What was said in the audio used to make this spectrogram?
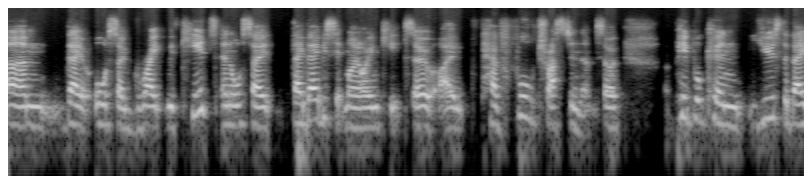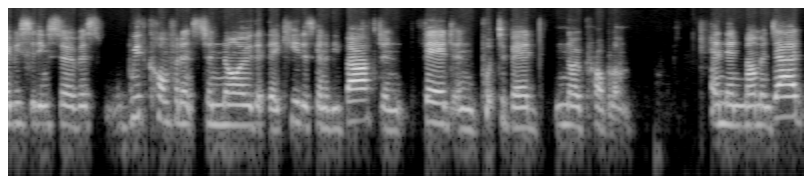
Um, they're also great with kids, and also they babysit my own kids. So I have full trust in them. So people can use the babysitting service with confidence to know that their kid is going to be bathed and fed and put to bed, no problem. And then mum and dad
